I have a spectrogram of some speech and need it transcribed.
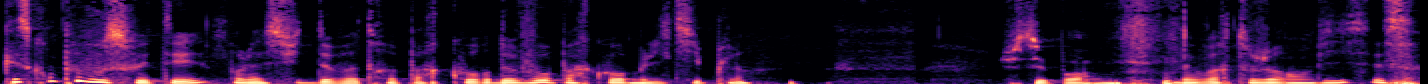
Qu'est-ce qu'on peut vous souhaiter pour la suite de votre parcours, de vos parcours multiples? Je sais pas. D'avoir toujours envie, c'est ça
